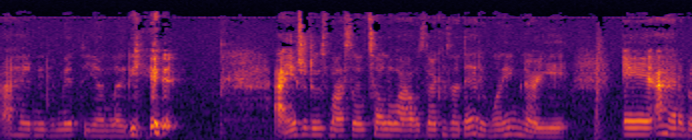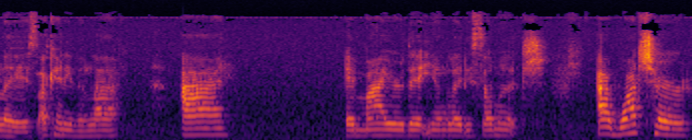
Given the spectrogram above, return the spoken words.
I hadn't even met the young lady yet. I introduced myself, told her why I was there because her daddy wasn't even there yet. And I had a blast. I can't even lie. I admire that young lady so much. I watch her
